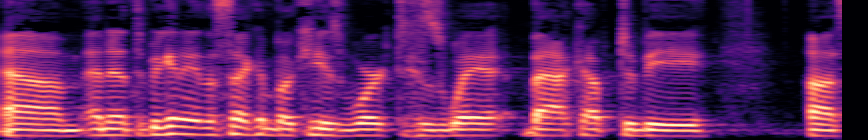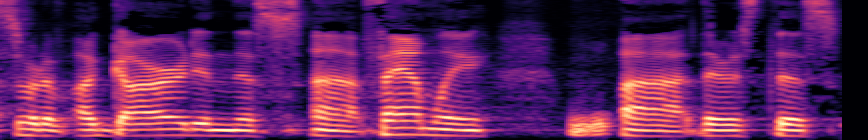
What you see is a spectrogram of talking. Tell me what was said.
um, and at the beginning of the second book he's worked his way back up to be uh, sort of a guard in this uh, family. Uh, there's this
